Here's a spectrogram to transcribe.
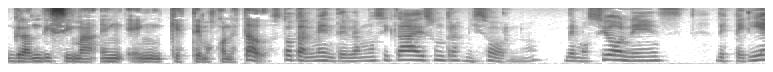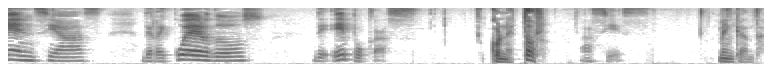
grandísima en, en que estemos conectados. Totalmente, la música es un transmisor, ¿no? De emociones, de experiencias, de recuerdos, de épocas. Conector. Así es. Me encanta.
